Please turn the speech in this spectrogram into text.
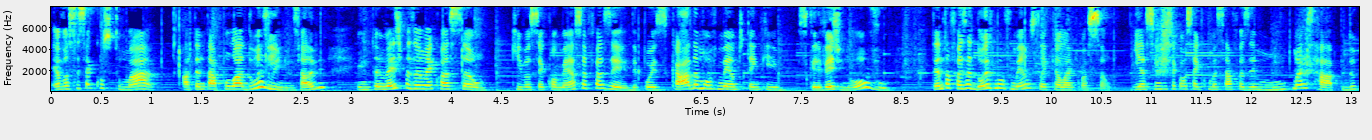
é você se acostumar a tentar pular duas linhas, sabe? Então, em vez de fazer uma equação que você começa a fazer, depois cada movimento tem que escrever de novo, Tenta fazer dois movimentos daquela equação. E assim você consegue começar a fazer muito mais rápido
